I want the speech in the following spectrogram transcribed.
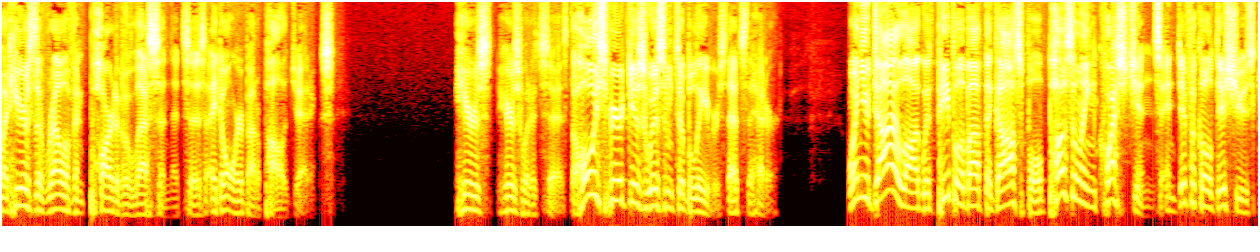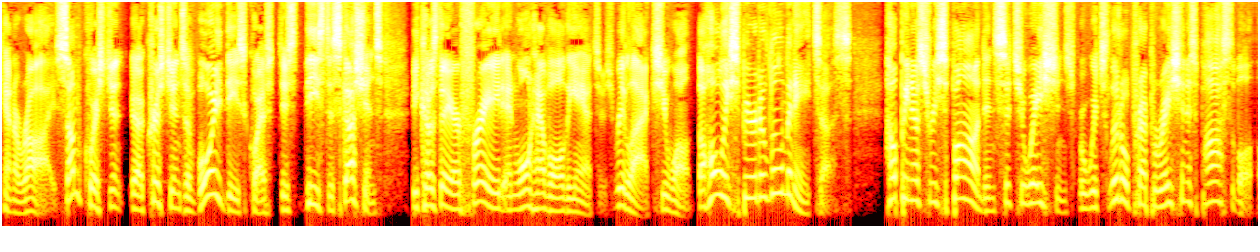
but here's the relevant part of the lesson that says, "I don't worry about apologetics." Here's here's what it says: The Holy Spirit gives wisdom to believers. That's the header. When you dialogue with people about the gospel, puzzling questions and difficult issues can arise. Some Christian, uh, Christians avoid these, quest- these discussions because they are afraid and won't have all the answers. Relax, you won't. The Holy Spirit illuminates us, helping us respond in situations for which little preparation is possible.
